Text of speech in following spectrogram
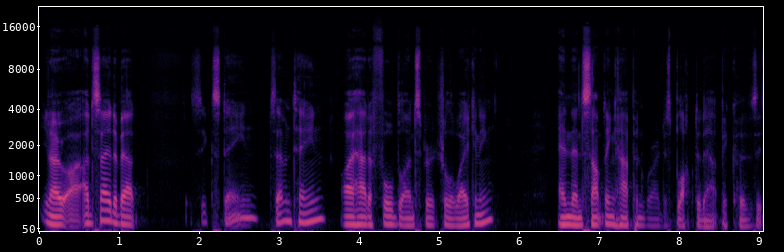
you know i'd say at about 16 17 i had a full-blown spiritual awakening and then something happened where i just blocked it out because it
